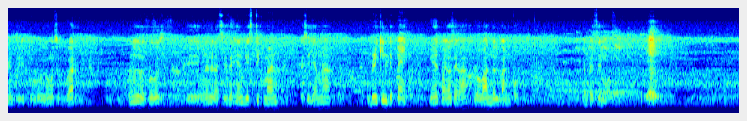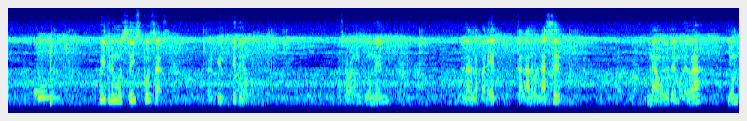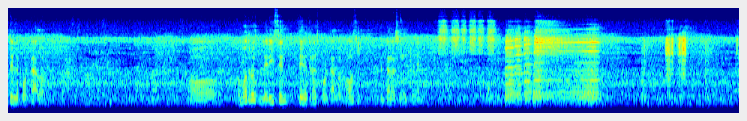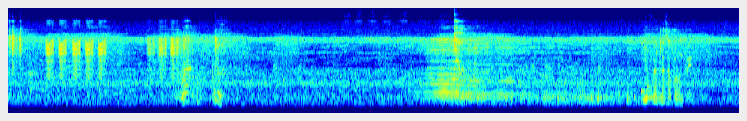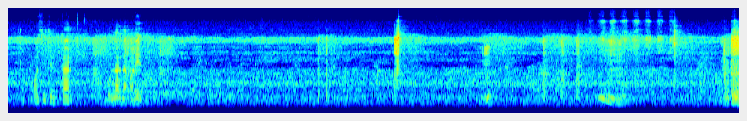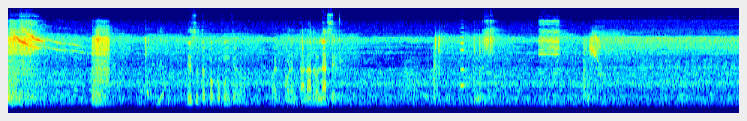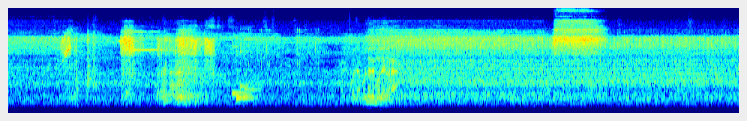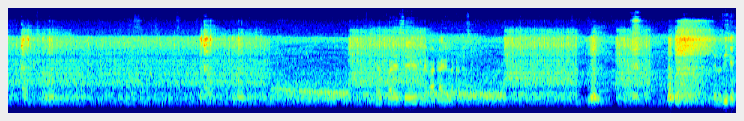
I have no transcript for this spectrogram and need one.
Hoy vamos a jugar uno de los juegos, de una de las series de Henry Stickman que se llama Breaking the Bank. Y en español se va Robando el Banco. Empecemos. Hoy tenemos seis cosas. ¿Qué, qué tenemos? Excavar un túnel, volar la pared, taladro láser, una boleta demoledora y un teleportador. O como otros le dicen teletransportador. Vamos a intentar hacer un túnel. Y fue aplazado por un tren. Vamos a intentar volar la pared. Mm. Eso tampoco funcionó. Bueno, con el taladro láser. Con la bola demoledora. Al parecer le va a caer la cabeza. Se lo dije.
